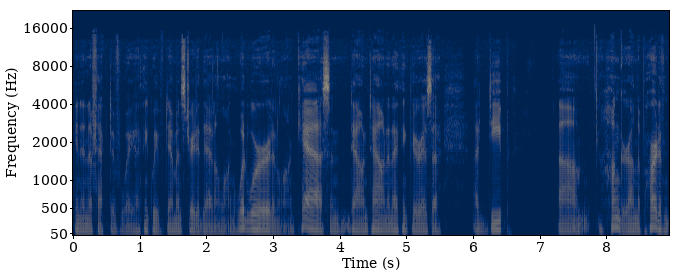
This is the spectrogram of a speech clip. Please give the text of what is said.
in an effective way. I think we've demonstrated that along Woodward and along Cass and downtown, and I think there is a, a deep um, hunger on the part of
